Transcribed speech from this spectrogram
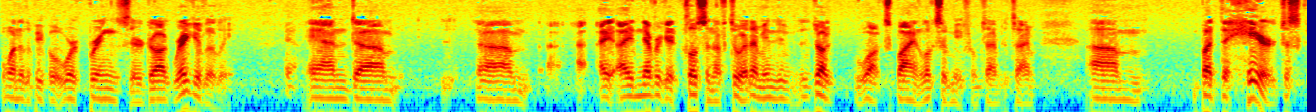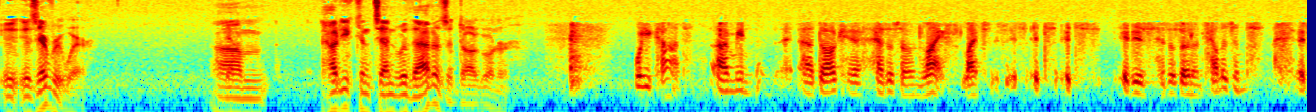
one of the people at work brings their dog regularly, Yeah. and um, um, I, I never get close enough to it. I mean, the, the dog walks by and looks at me from time to time, um, but the hair just is everywhere. Um, How do you contend with that as a dog owner? Well, you can't. I mean, a dog hair has its own life. Life, it's, it's, it's, it's it is has its own intelligence. It,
